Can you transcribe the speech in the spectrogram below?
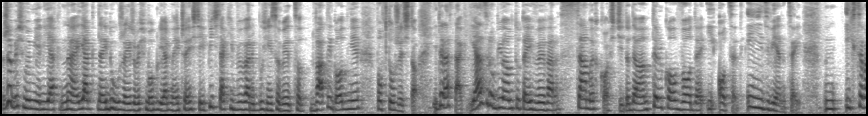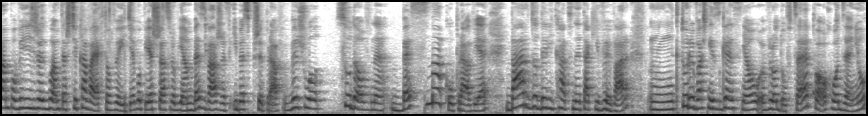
żebyśmy mieli jak, na, jak najdłużej, żebyśmy mogli jak najczęściej pić taki wywar i później sobie co dwa tygodnie powtórzyć to. I teraz tak, ja zrobiłam tutaj wywar z samych kości, dodałam tylko wodę i ocet i nic więcej. Mm, I chcę Wam powiedzieć, że byłam też ciekawa jak to wyjdzie, bo pierwszy raz robiłam bez warzyw i bez przypraw. Wyszło cudowne, bez smaku prawie, bardzo delikatny taki wywar, mm, który właśnie zgęstniał w lodówce po ochłodzeniu.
